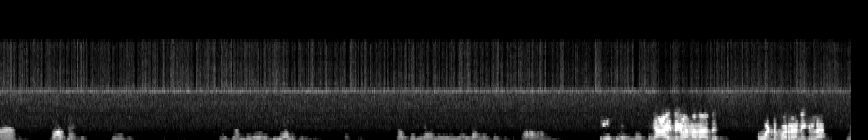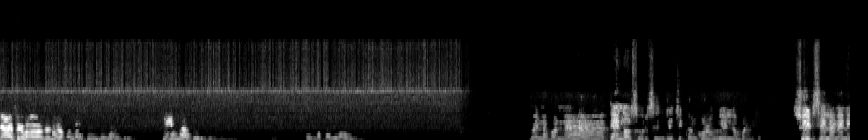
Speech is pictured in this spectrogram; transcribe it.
ஆ. ரோஸ் ஆண்டி ம். எனக்கு வந்து பிரியாணி செஞ்சு. ஸோ பிரியாணி எல்லாமே எதுவுமே செய்யல. ஞாயிற்றுக்கிழமை தான் அது. ஓட்டு போடுற அன்னைக்கு இல்ல ஞாயிற்றுக்கிழமை தான் செஞ்சோம். என்ன பண்ணோம்? இப்ப என்ன பண்ணேன்? தேங்காய் சோறு செஞ்சு சிக்கன் குழம்பு எல்லாம் பண்ணிட்டேன். ஸ்வீட் செய்யலான்னு என்ன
